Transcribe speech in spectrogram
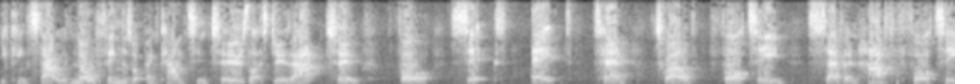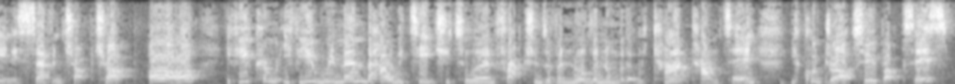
You can start with no fingers up and counting twos. Let's do that. 2, 4, 6, 8, 10, 12, 14, 7. Half of 14 is 7, chop chop. Or, if you can, if you remember how we teach you to learn fractions of another number that we can't count in, you could draw two boxes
